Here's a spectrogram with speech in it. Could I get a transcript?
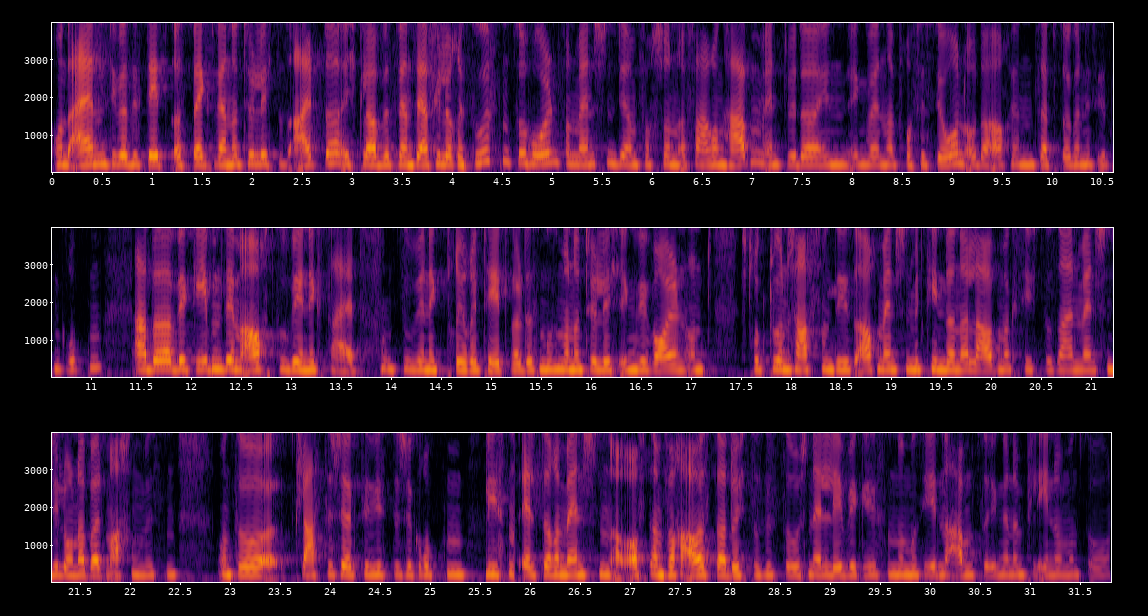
Und ein Diversitätsaspekt wäre natürlich das Alter. Ich glaube, es wären sehr viele Ressourcen zu holen von Menschen, die einfach schon Erfahrung haben, entweder in irgendeiner Profession oder auch in selbstorganisierten Gruppen. Aber wir geben dem auch zu wenig Zeit und zu wenig Priorität, weil das muss man natürlich irgendwie wollen und Strukturen schaffen, die es auch Menschen mit Kindern erlauben, aktiv zu sein, Menschen, die Lohnarbeit machen müssen. Und so klassische aktivistische Gruppen schließen ältere Menschen oft einfach aus, dadurch, dass es so schnelllebig ist und man muss jeden Abend zu irgendeinem Plenum und so.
